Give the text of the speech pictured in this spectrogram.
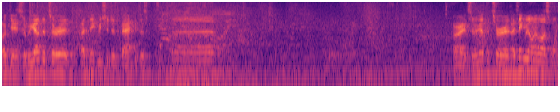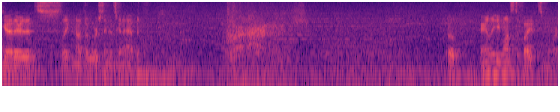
Okay, so we got the turret. I think we should just back at this. Uh, all right, so we got the turret. I think we only lost one guy there. That's like not the worst thing that's gonna happen. Oh, apparently he wants to fight some more.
